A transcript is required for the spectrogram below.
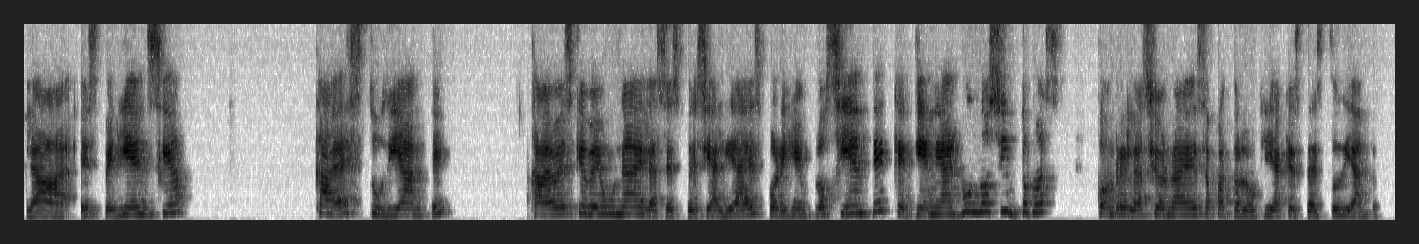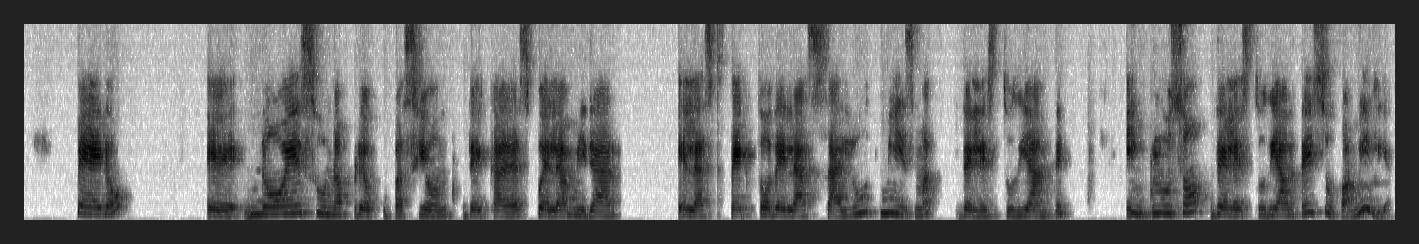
La experiencia, cada estudiante cada vez que ve una de las especialidades, por ejemplo, siente que tiene algunos síntomas con relación a esa patología que está estudiando. Pero eh, no es una preocupación de cada escuela mirar el aspecto de la salud misma del estudiante, incluso del estudiante y su familia.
